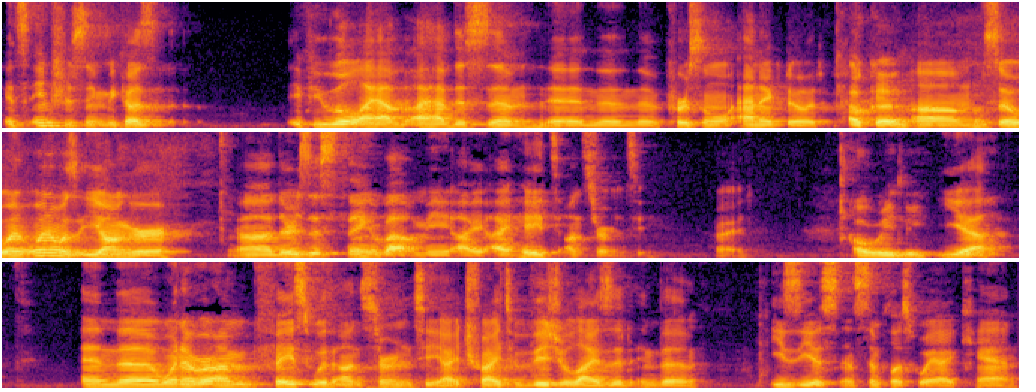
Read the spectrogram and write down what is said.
it's interesting because, if you will, I have I have this um, the, the personal anecdote. Okay. Um, so when, when I was younger, uh, there's this thing about me. I, I hate uncertainty, right? Oh, really? Yeah, and uh, whenever I'm faced with uncertainty, I try to visualize it in the easiest and simplest way I can,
